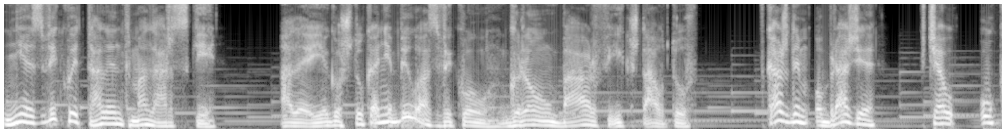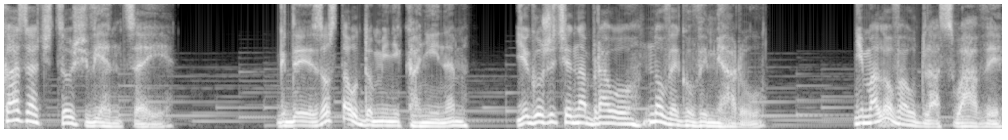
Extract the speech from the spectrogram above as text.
niezwykły talent malarski, ale jego sztuka nie była zwykłą grą barw i kształtów. W każdym obrazie chciał ukazać coś więcej. Gdy został dominikaninem, jego życie nabrało nowego wymiaru. Nie malował dla sławy,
